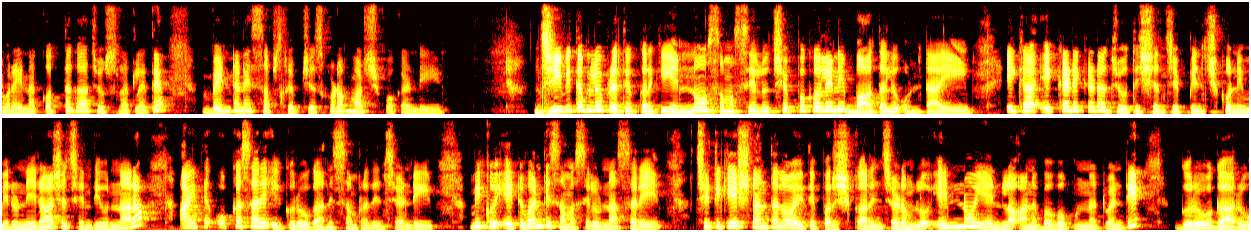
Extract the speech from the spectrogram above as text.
ఎవరైనా కొత్తగా చూసినట్లయితే వెంటనే సబ్స్క్రైబ్ చేసుకోవడం మర్చిపోకండి. జీవితంలో ప్రతి ఒక్కరికి ఎన్నో సమస్యలు, చెప్పుకోలేని బాధలు ఉంటాయి. ఇక ఎక్కడెక్కడ జ్యోతిష్యం చెప్పించుకొని మీరు నిరాశ చెంది ఉన్నారా? అయితే ఒక్కసారి ఈ గురువుగారిని సంప్రదించండి. మీకు ఎటువంటి సమస్యలు ఉన్నా సరే చిటికేసినంతలో అయితే పరిష్కరించడంలో ఎన్నో ఏండ్ల అనుభవం ఉన్నటువంటి గురువుగారు.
